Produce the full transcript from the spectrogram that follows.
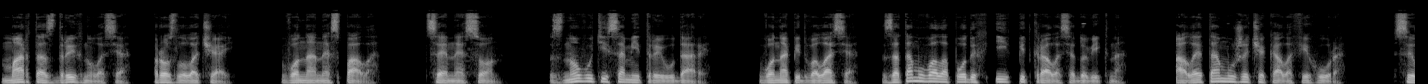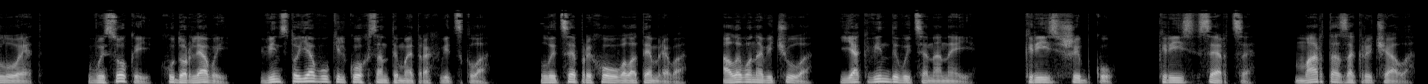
Марта здригнулася, розлила чай. Вона не спала. Це не сон. Знову ті самі три удари. Вона підвелася, затамувала подих і підкралася до вікна. Але там уже чекала фігура. Силует. Високий, худорлявий, він стояв у кількох сантиметрах від скла. Лице приховувала темрява, але вона відчула, як він дивиться на неї. Крізь шибку, крізь серце. Марта закричала.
